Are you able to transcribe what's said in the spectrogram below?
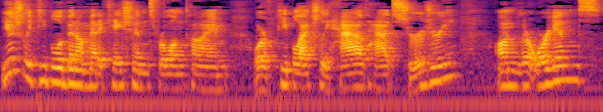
Usually people have been on medications for a long time, or if people actually have had surgery on their organs,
